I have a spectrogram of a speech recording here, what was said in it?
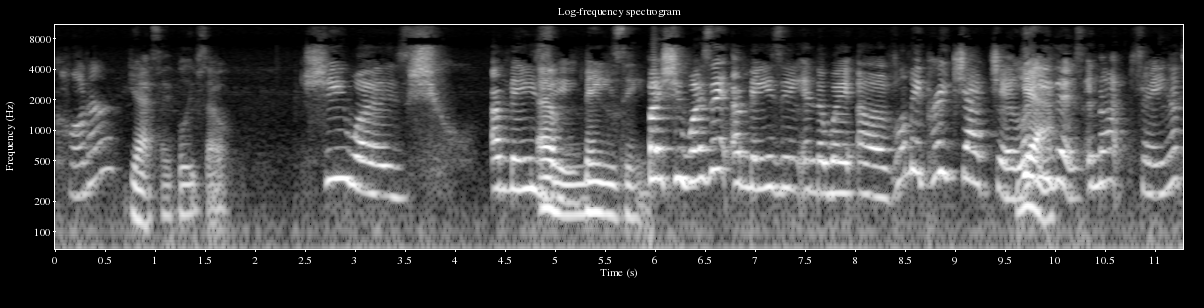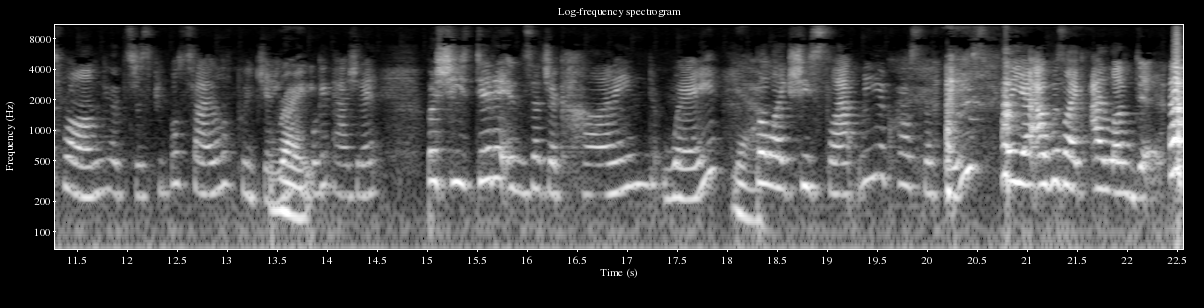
Connor, Yes, I believe so. she was Phew. Amazing. Amazing. but she wasn't amazing in the way of let me preach at you, let Yeah. me this, and not saying that's wrong. That's just people's style of preaching. Right. People get passionate, but she did it in such a kind way. Yeah. But like she slapped me across the face. but yeah, I was like, I loved it.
